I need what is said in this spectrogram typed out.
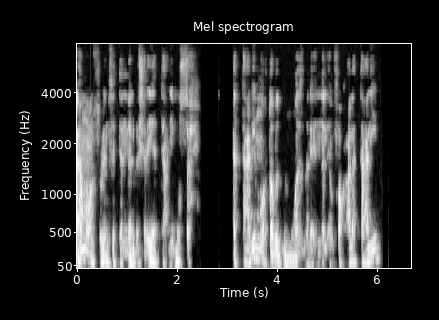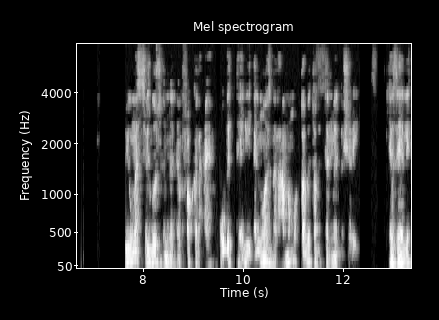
أهم عنصرين في التنمية البشرية التعليم والصحة. التعليم مرتبط بالموازنة لأن الإنفاق على التعليم بيمثل جزء من الإنفاق العام وبالتالي الموازنة العامة مرتبطة بالتنمية البشرية. كذلك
